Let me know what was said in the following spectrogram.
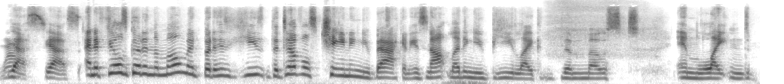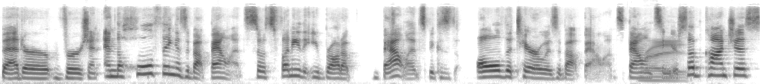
Well, yes, yes. And it feels good in the moment, but he- he's the devil's chaining you back and he's not letting you be like the most enlightened, better version. And the whole thing is about balance. So it's funny that you brought up balance because all the tarot is about balance, balancing your subconscious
